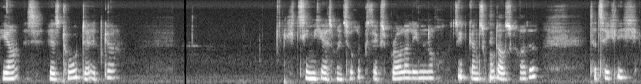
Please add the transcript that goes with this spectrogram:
Ja, er ist tot, der Edgar. Ich ziehe mich erstmal zurück. Sechs Brawler leben noch. Sieht ganz gut aus gerade. Tatsächlich.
